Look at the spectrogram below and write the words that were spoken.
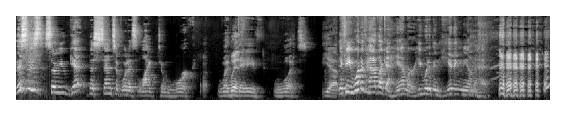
this is so you get the sense of what it's like to work with, With- Dave Woods. Yeah. If he would have had like a hammer, he would have been hitting me on the head.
